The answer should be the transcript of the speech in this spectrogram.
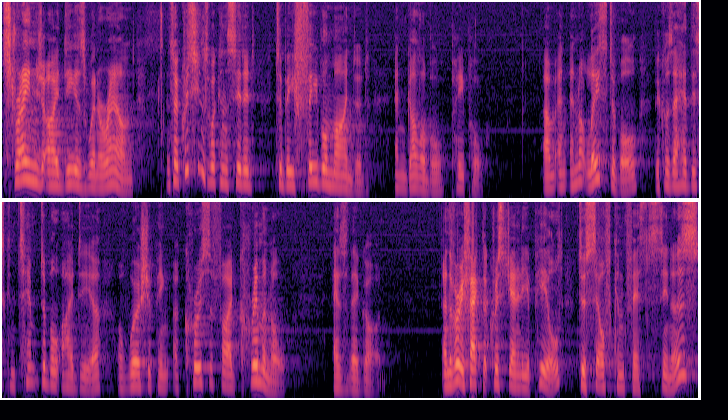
strange ideas went around. And so Christians were considered to be feeble minded and gullible people. Um, and, and not least of all, because they had this contemptible idea of worshipping a crucified criminal as their God. And the very fact that Christianity appealed to self confessed sinners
